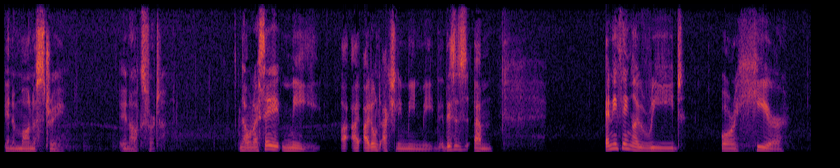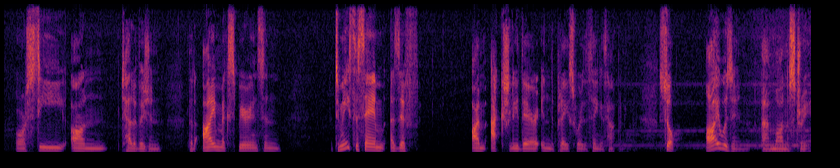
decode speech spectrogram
in a monastery in Oxford. Now, when I say me, I, I don't actually mean me. This is um, anything I read or hear or see on television that I'm experiencing. To me, it's the same as if I'm actually there in the place where the thing is happening. So, I was in a monastery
